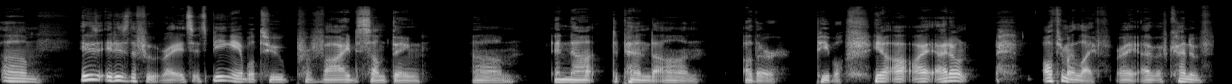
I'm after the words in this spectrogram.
um, it is it is the food, right? It's it's being able to provide something, um, and not depend on other people. You know, I, I don't, all through my life, right? I've, kind of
